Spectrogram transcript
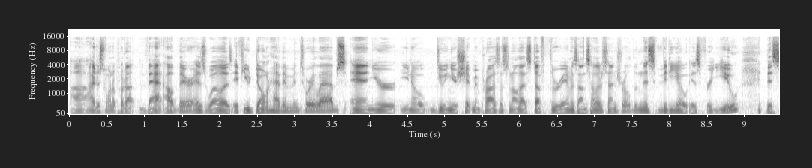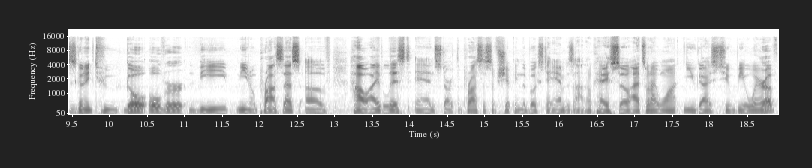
uh, I just want to put out that out there, as well as if you don't have Inventory Labs and you're, you know, doing your shipment process and all that stuff through Amazon Seller Central, then this video is for you. This this is going to go over the you know process of how I list and start the process of shipping the books to Amazon. Okay, so that's what I want you guys to be aware of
